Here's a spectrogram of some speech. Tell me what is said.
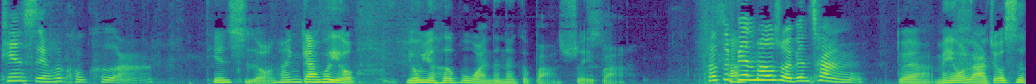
天使也会口渴啊？天使哦，他应该会有永远喝不完的那个吧，水吧？他是边喝水边唱哦。对啊，没有啦，就是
